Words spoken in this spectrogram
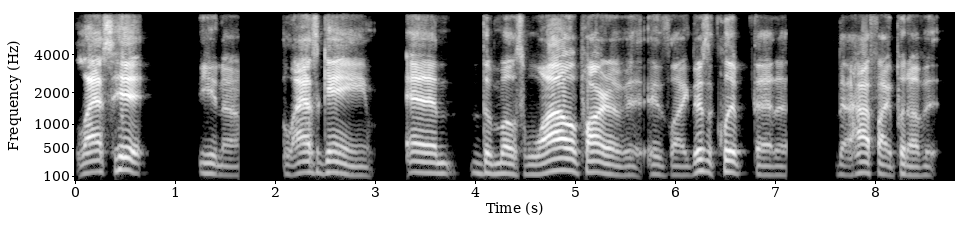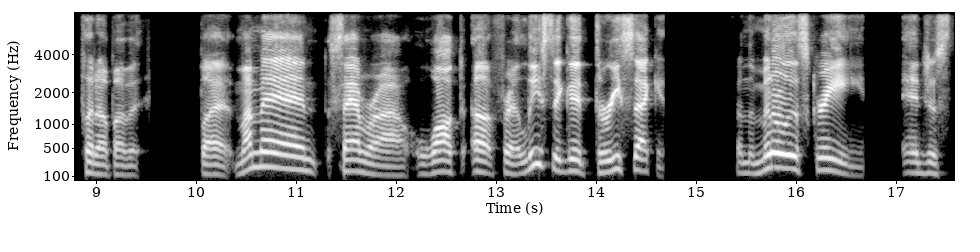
last hit, you know, last game. And the most wild part of it is like there's a clip that uh that HiFight put of it, put up of it. But my man Samurai walked up for at least a good three seconds from the middle of the screen and just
